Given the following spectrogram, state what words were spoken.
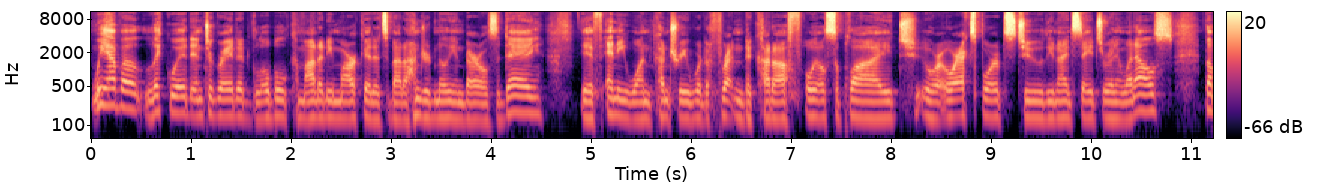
we have a liquid, integrated global commodity market. It's about 100 million barrels a day. If any one country were to threaten to cut off oil supply to, or, or exports to the United States or anyone else, the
